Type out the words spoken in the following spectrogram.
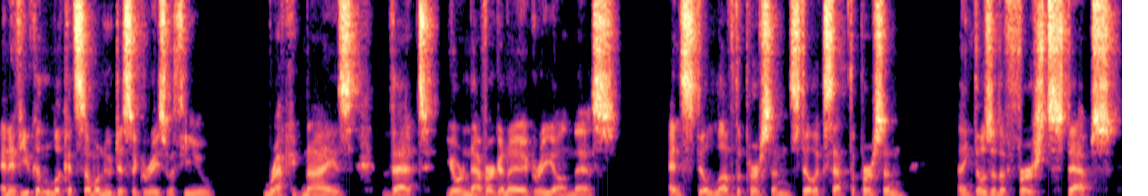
And if you can look at someone who disagrees with you, recognize that you're never going to agree on this and still love the person, still accept the person, I think those are the first steps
